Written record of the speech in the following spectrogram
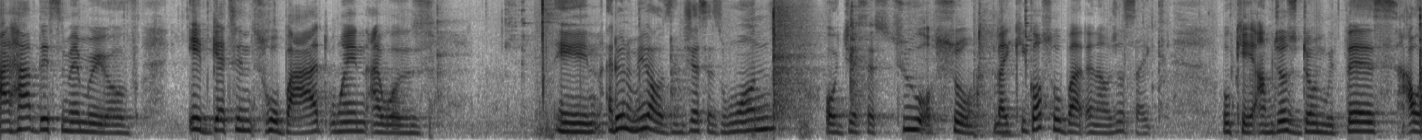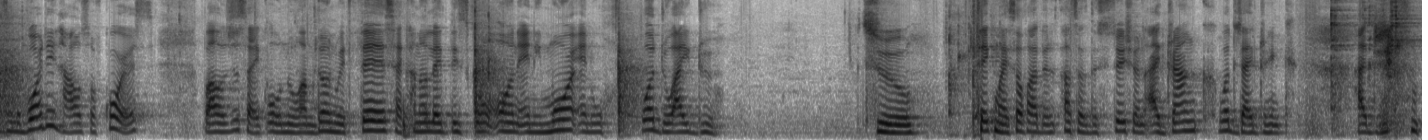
I have this memory of it getting so bad when I was in, I don't know, maybe I was in JSS 1 or JSS 2 or so. Like, it got so bad, and I was just like, okay, I'm just done with this. I was in the boarding house, of course, but I was just like, oh no, I'm done with this. I cannot let this go on anymore. And what do I do to take myself out of, out of the situation? I drank, what did I drink? I drank,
